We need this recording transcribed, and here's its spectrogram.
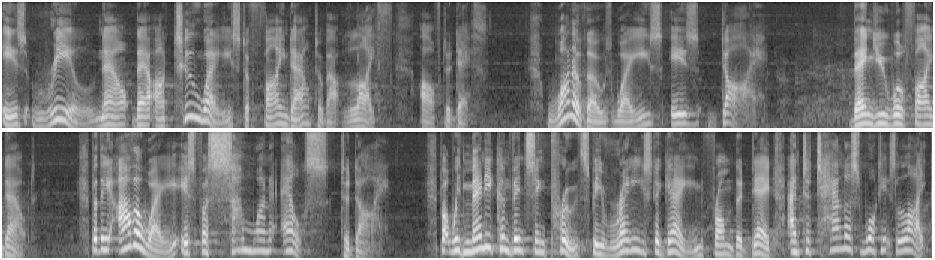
is real. Now, there are two ways to find out about life after death. One of those ways is die then you will find out. But the other way is for someone else to die, but with many convincing proofs be raised again from the dead and to tell us what it's like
